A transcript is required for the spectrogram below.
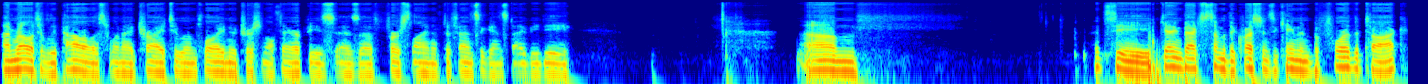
I'm relatively powerless when I try to employ nutritional therapies as a first line of defense against IBD. Um, let's see, getting back to some of the questions that came in before the talk.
